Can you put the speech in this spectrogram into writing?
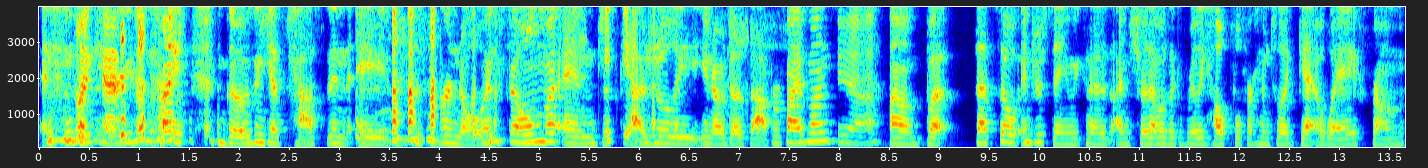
and like Harry just like goes and gets cast in a Christopher Nolan film and just Yeah. casually, you know, does that for five months. yeah. Um, but that's so interesting because I'm sure that was like really helpful for him to like get away from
